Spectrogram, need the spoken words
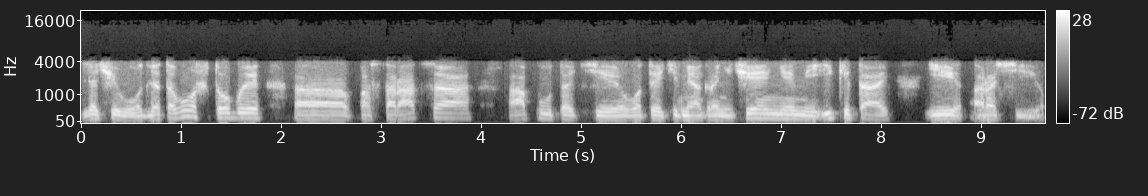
Для чего? Для того, чтобы э, постараться опутать э, вот этими ограничениями и Китай, и Россию.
